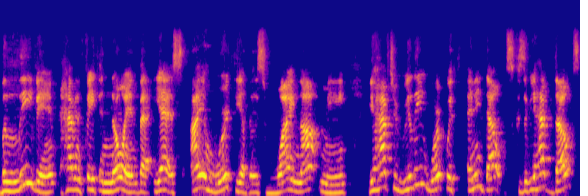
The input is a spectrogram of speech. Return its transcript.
believing, having faith in knowing that yes, I am worthy of this. Why not me? You have to really work with any doubts because if you have doubts,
